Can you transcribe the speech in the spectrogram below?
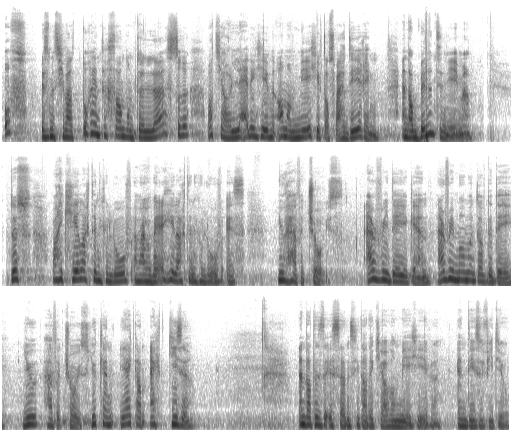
Of is het misschien wel toch interessant om te luisteren wat jouw leidinggevende allemaal meegeeft als waardering en dat binnen te nemen. Dus waar ik heel hard in geloof en waar wij heel hard in geloven is, you have a choice. Every day again, every moment of the day, you have a choice. Jij kan echt kiezen. En dat is de essentie dat ik jou wil meegeven in deze video.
